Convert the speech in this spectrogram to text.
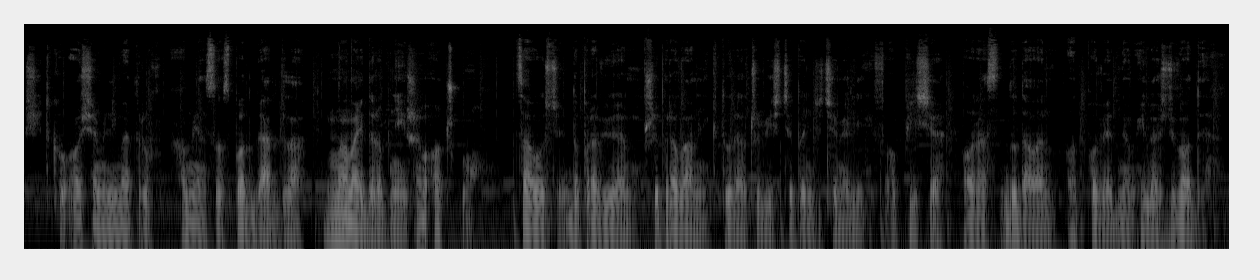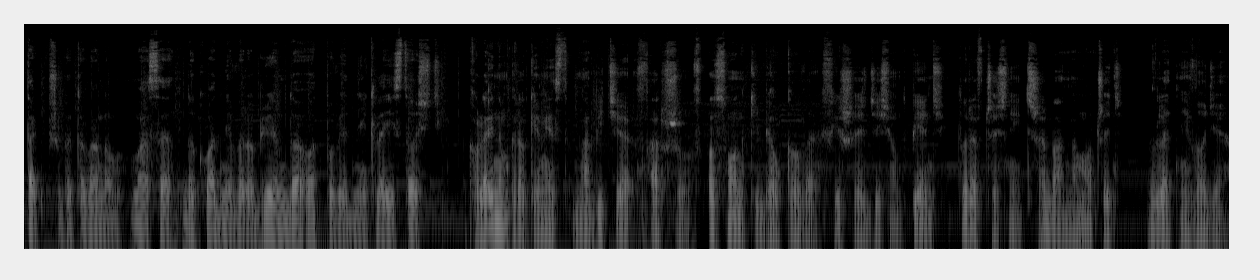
sitku 8 mm, a mięso spod gardla na najdrobniejszym oczku. Całość doprawiłem przyprawami, które oczywiście będziecie mieli w opisie oraz dodałem odpowiednią ilość wody. Tak przygotowaną masę dokładnie wyrobiłem do odpowiedniej kleistości. Kolejnym krokiem jest nabicie farszu w osłonki białkowe FI 65, które wcześniej trzeba namoczyć w letniej wodzie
